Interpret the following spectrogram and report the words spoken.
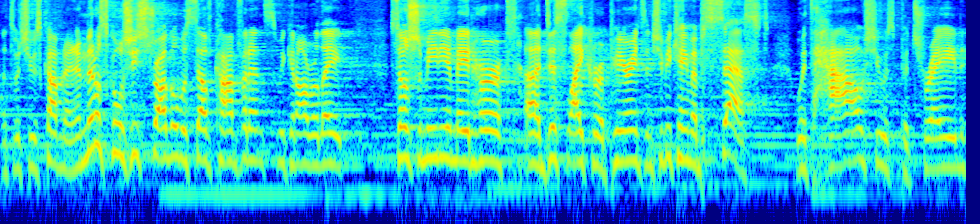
That's what she was confident. In middle school, she struggled with self confidence. We can all relate. Social media made her uh, dislike her appearance, and she became obsessed with how she was portrayed,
